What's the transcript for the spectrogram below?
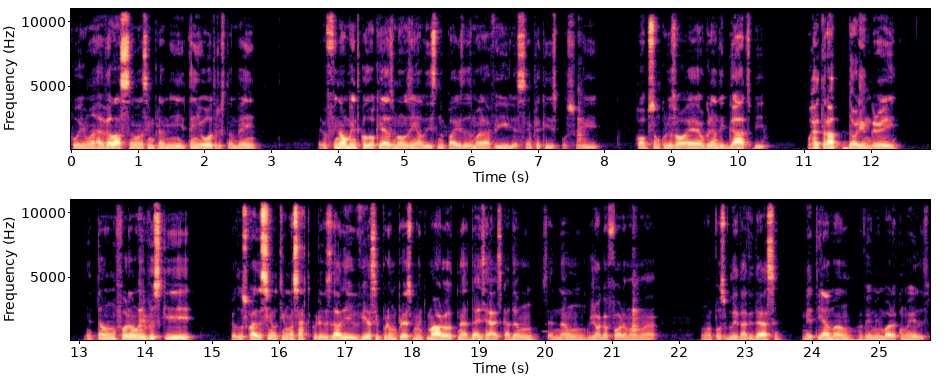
Foi uma revelação assim para mim e tem outros também. Eu finalmente coloquei as mãos em Alice no País das Maravilhas, sempre quis possuir. Robson Crusoe, O Grande Gatsby, O Retrato de Dorian Gray. Então foram livros que pelos quais assim eu tinha uma certa curiosidade e via assim por um preço muito maroto, né, 10 reais cada um. Você não joga fora uma, uma possibilidade dessa. Meti a mão, vim embora com eles.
